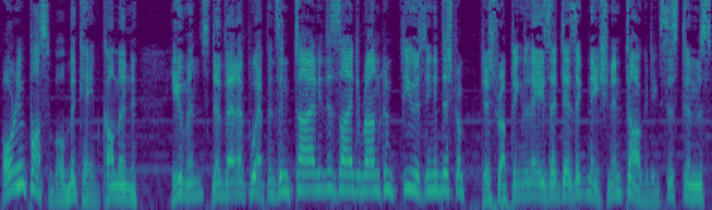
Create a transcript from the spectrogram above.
or impossible became common. Humans developed weapons entirely designed around confusing and disrupt- disrupting laser designation and targeting systems.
